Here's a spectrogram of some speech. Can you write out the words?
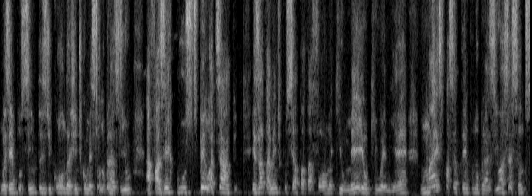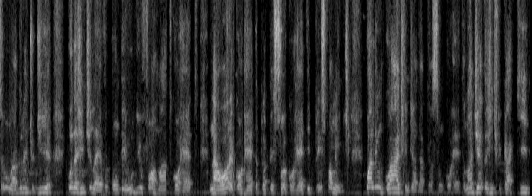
um exemplo simples de quando a gente começou no Brasil a fazer cursos pelo WhatsApp exatamente por ser a plataforma que o MEI que o ME mais passa tempo no Brasil acessando o celular durante o dia, quando a gente leva o conteúdo e o formato correto, na hora correta, para a pessoa correta e principalmente com a linguagem de adaptação correta. Não adianta a gente ficar aqui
